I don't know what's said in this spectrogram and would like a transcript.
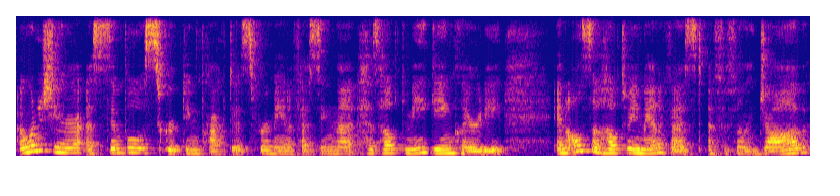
I want to share a simple scripting practice for manifesting that has helped me gain clarity and also helped me manifest a fulfilling job,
